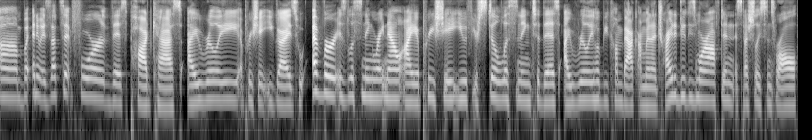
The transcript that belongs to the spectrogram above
Um, but, anyways, that's it for this podcast. I really appreciate you guys. Whoever is listening right now, I appreciate you. If you're still listening to this, I really hope you come back. I'm going to try to do these more often, especially since we're all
